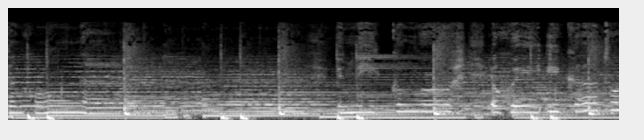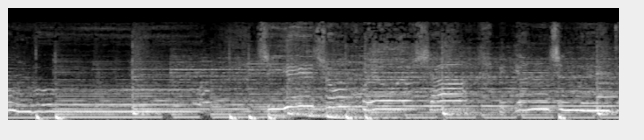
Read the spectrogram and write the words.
海棠红啊，与你共舞，又回忆可同步。记忆中会留下你眼睛里的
